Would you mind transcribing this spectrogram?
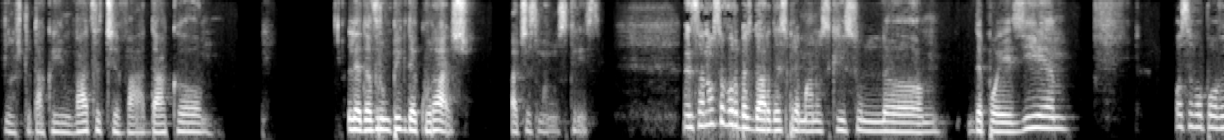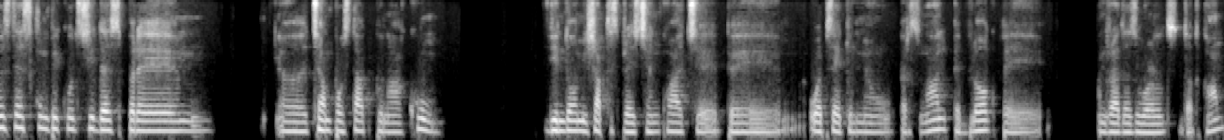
nu știu, dacă îi învață ceva, dacă le dă vreun pic de curaj acest manuscris. Însă nu o să vorbesc doar despre manuscrisul uh, de poezie, o să vă povestesc un pic și despre uh, ce am postat până acum, din 2017 încoace, pe website-ul meu personal, pe blog, pe andradasworld.com.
